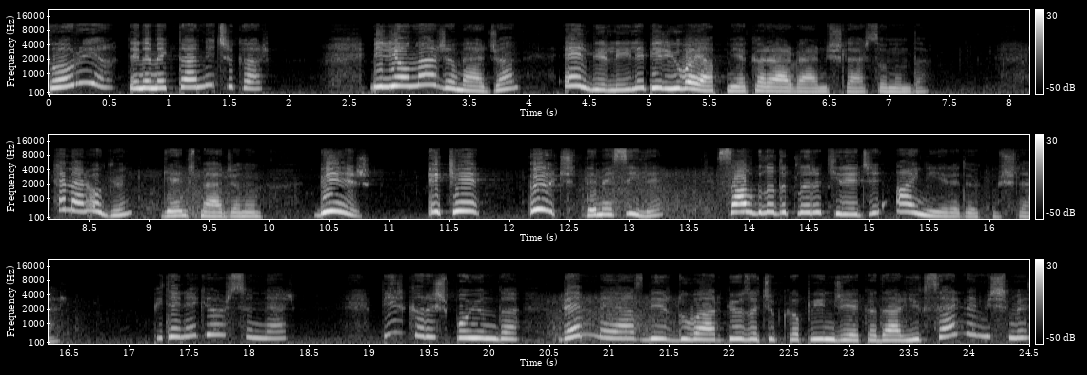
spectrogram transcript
Doğru ya denemekten ne çıkar? Milyonlarca mercan el birliğiyle bir yuva yapmaya karar vermişler sonunda. Hemen o gün genç mercanın bir, iki, üç demesiyle salgıladıkları kireci aynı yere dökmüşler. Bir de ne görsünler? Bir karış boyunda bembeyaz bir duvar göz açıp kapayıncaya kadar yükselmemiş mi?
